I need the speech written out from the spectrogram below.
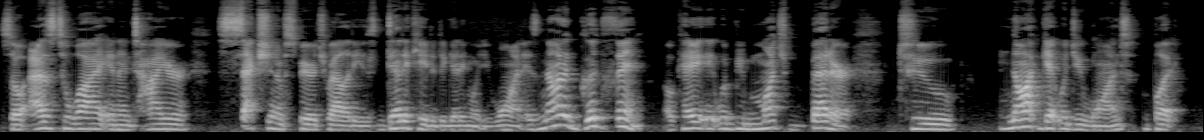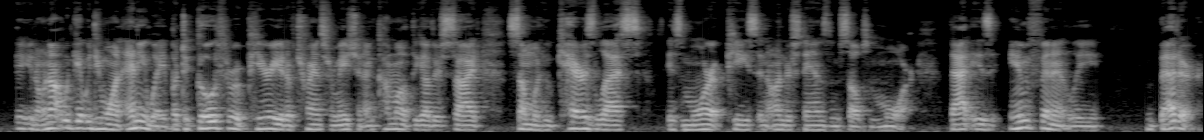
So as to why an entire section of spirituality is dedicated to getting what you want is not a good thing. Okay, it would be much better to not get what you want, but you know, not get what you want anyway, but to go through a period of transformation and come out the other side someone who cares less, is more at peace and understands themselves more. That is infinitely better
